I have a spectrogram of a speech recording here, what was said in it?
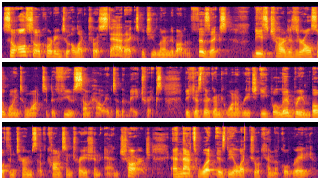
So also, according to electrostatics, which you learned about in physics, these charges are also going to want to diffuse somehow into the matrix, because they're going to want to reach equilibrium both in terms of concentration and charge. And that's what is the electrochemical gradient.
